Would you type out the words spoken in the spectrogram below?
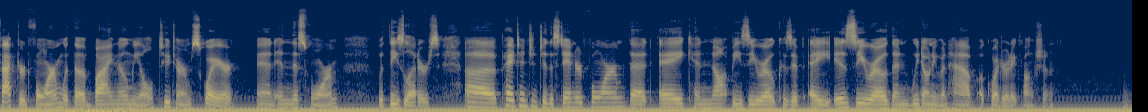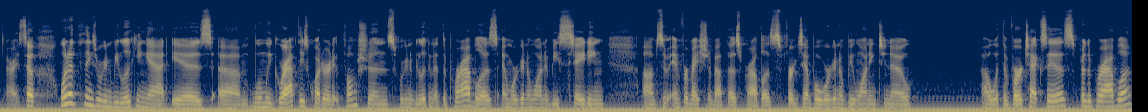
factored form with a binomial, two terms, square, and in this form with these letters. Uh, pay attention to the standard form that a cannot be 0 because if a is 0 then we don't even have a quadratic function. All right, so one of the things we're going to be looking at is um, when we graph these quadratic functions, we're going to be looking at the parabolas and we're going to want to be stating um, some information about those parabolas. For example, we're going to be wanting to know uh, what the vertex is for the parabola.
